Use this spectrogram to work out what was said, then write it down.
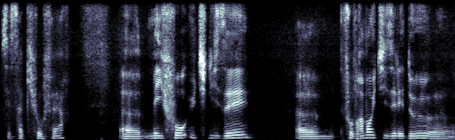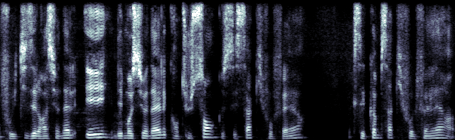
c'est ça qu'il faut faire. Euh, mais il faut utiliser, euh, faut vraiment utiliser les deux. Il faut utiliser le rationnel et l'émotionnel quand tu sens que c'est ça qu'il faut faire, que c'est comme ça qu'il faut le faire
